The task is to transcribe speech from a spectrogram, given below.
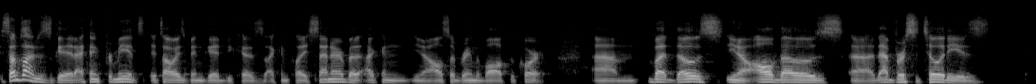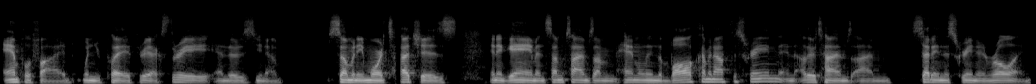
Sometimes it's good. I think for me, it's it's always been good because I can play center, but I can you know also bring the ball up the court. Um, but those, you know, all those, uh, that versatility is amplified when you play 3x3 and there's, you know, so many more touches in a game. And sometimes I'm handling the ball coming off the screen, and other times I'm setting the screen and rolling.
